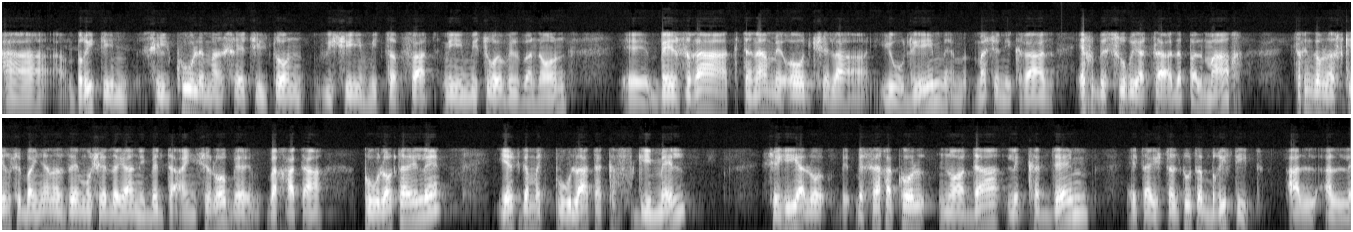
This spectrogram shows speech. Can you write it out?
שהבריטים סילקו למעשה את שלטון וישי מצרפת, מסוריה ולבנון, אה, בעזרה קטנה מאוד של היהודים, מה שנקרא איך בסוריה צעד הפלמ"ח, צריכים גם להזכיר שבעניין הזה משה דיין איבד את העין שלו באחת הפעולות האלה. יש גם את פעולת הכ"ג, שהיא הלא, בסך הכל נועדה לקדם את ההשתלטות הבריטית על, על,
